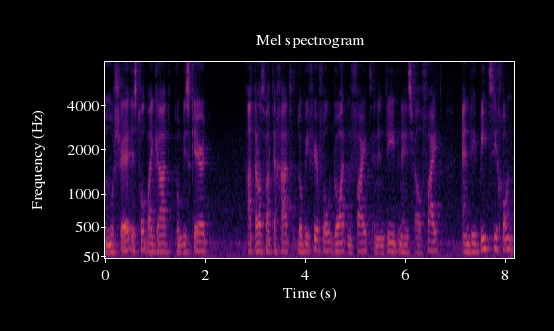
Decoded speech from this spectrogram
Moshe is told by God, don't be scared. Don't be fearful. Go out and fight. And indeed, Bnei Israel fight. And they beat Sichon.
